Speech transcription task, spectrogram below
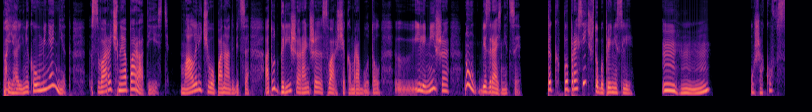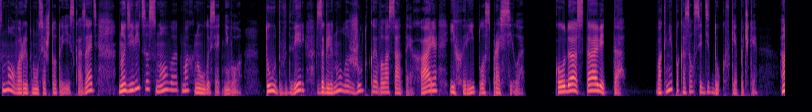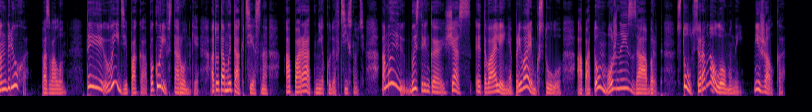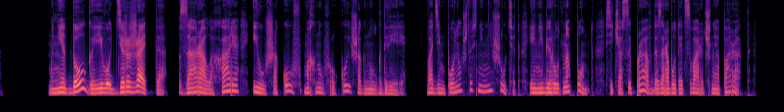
«Паяльника у меня нет. Сварочный аппарат есть. Мало ли чего понадобится. А тут Гриша раньше сварщиком работал. Э, или Миша. Ну, без разницы. Так попросить, чтобы принесли?» «Угу». Ушаков снова рыпнулся что-то ей сказать, но девица снова отмахнулась от него. Тут в дверь заглянула жуткая волосатая Харя и хрипло спросила. «Куда ставить-то?» В окне показался дедок в кепочке. «Андрюха!» — позвал он. «Ты выйди пока, покури в сторонке, а то там и так тесно, аппарат некуда втиснуть. А мы быстренько сейчас этого оленя приварим к стулу, а потом можно и за борт. Стул все равно ломаный, не жалко». «Мне долго его держать-то?» — заорала Харя, и Ушаков, махнув рукой, шагнул к двери. Вадим понял, что с ним не шутят и не берут на понт. Сейчас и правда заработает сварочный аппарат.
